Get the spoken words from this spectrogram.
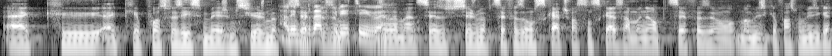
é que, é que eu posso fazer isso mesmo. Se hoje me apetecer. A liberdade fazer, criativa. Exatamente. Se, se hoje me apetecer fazer um sketch, faço um sketch. Se amanhã me apetecer fazer uma música, faço uma música.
